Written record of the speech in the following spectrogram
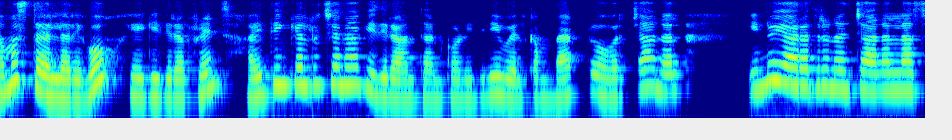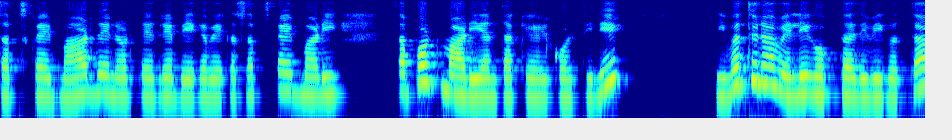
ನಮಸ್ತೆ ಎಲ್ಲರಿಗೂ. ಹೇಗಿದ್ದೀರಾ ಫ್ರೆಂಡ್ಸ್ ಐ ಥಿಂಕ್ ಎಲ್ಲರೂ ಚೆನ್ನಾಗಿದ್ದೀರಾ ಅಂತ ಅನ್ಕೊಂಡಿದ್ದೀನಿ. Welcome back to our channel ಇನ್ನೂ ಯಾರಾದರೂ ನನ್ನ ಚಾನಲ್ನ ಸಬ್ಸ್ಕ್ರೈಬ್ ಮಾಡದೆ ನೋಡ್ತಾ ಇದ್ರೆ ಬೇಗ ಬೇಗ ಸಬ್ಸ್ಕ್ರೈಬ್ ಮಾಡಿ ಸಪೋರ್ಟ್ ಮಾಡಿ ಅಂತ ಕೇಳ್ಕೊಳ್ತೀನಿ. ಇವತ್ತು ನಾವು ಎಲ್ಲಿಗೆ ಹೋಗ್ತಾ ಇದ್ದೀವಿ ಗೊತ್ತಾ?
